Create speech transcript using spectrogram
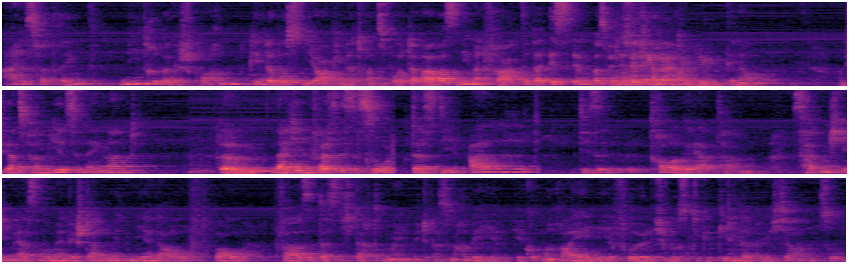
alles verdrängt nie drüber gesprochen. Kinder wussten, ja, Kindertransport, da war was, niemand fragte, da ist irgendwas. Und ist in England geblieben. Genau. Und die ganze Familie ist in England. Ähm, na, jedenfalls ist es so, dass die alle diese Trauer geerbt haben. Es hat mich im ersten Moment, wir standen mitten hier in der Aufbauphase, dass ich dachte, mein Güte, was machen wir hier? Hier kommt man rein, hier fröhliche, lustige Kinderbücher und so.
